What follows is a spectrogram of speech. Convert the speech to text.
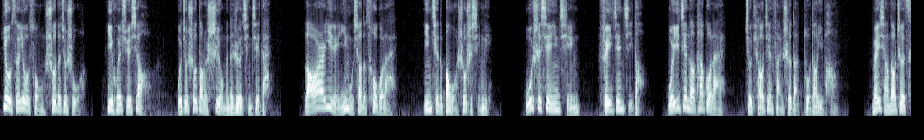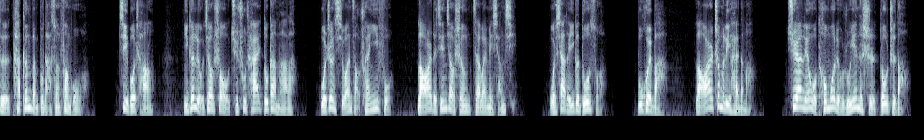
又色又怂，说的就是我。一回学校，我就收到了室友们的热情接待。老二一脸姨母笑的凑过来，殷切的帮我收拾行李，无事献殷勤，非奸即盗。我一见到他过来，就条件反射的躲到一旁。没想到这次他根本不打算放过我。季伯长，你跟柳教授去出差都干嘛了？我正洗完澡穿衣服，老二的尖叫声在外面响起，我吓得一个哆嗦。不会吧，老二这么厉害的吗？居然连我偷摸柳如烟的事都知道，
